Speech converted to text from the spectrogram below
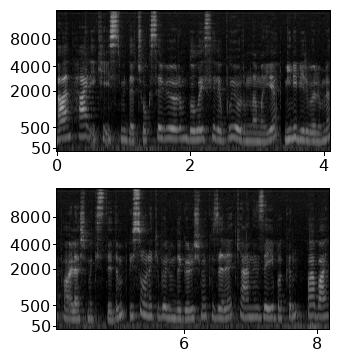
Ben her iki ismi de çok seviyorum. Dolayısıyla bu yorumlamayı mini bir bölümle paylaşmak istedim. Bir sonraki bölümde görüşmek üzere. Kendinize iyi bakın. Bay bay.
